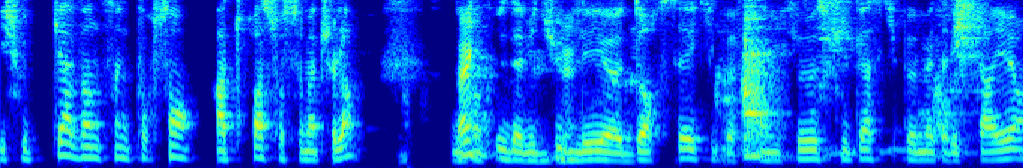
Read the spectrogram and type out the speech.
shootent qu'à 25% à 3 sur ce match-là. En plus, d'habitude, mm-hmm. les euh, Dorsey qui peuvent prendre feu, Slukas qui peut mettre à l'extérieur.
